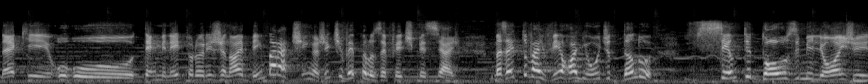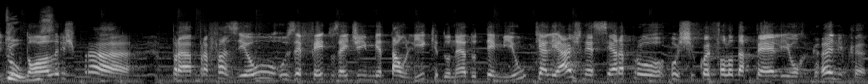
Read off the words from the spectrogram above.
né, que o, o Terminator original é bem baratinho, a gente vê pelos efeitos especiais. Mas aí tu vai ver Hollywood dando 112 milhões de, de dólares pra... Pra fazer o- os efeitos aí de metal líquido, né, do T-1000, que aliás, né, se era pro... O Chico falou da pele orgânica,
